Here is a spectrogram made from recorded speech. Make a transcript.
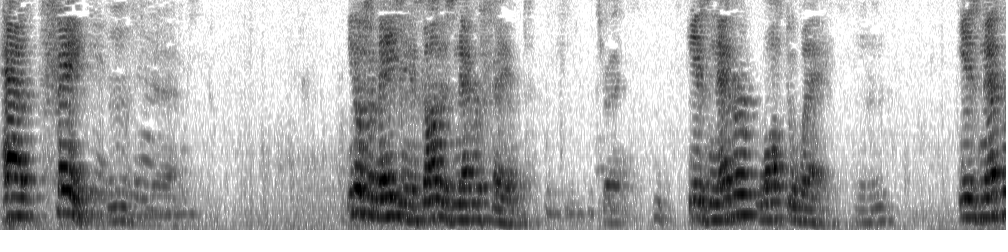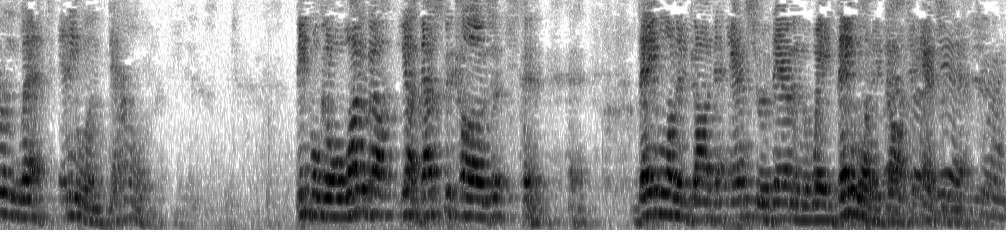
have faith. You know what's amazing is God has never failed. He has never walked away. He has never let anyone down. People go, well, what about, yeah, that's because they wanted God to answer them in the way they wanted God to answer them.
